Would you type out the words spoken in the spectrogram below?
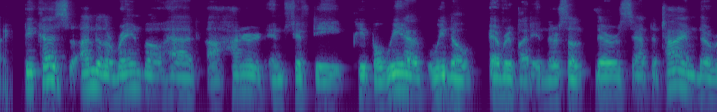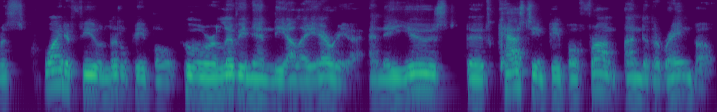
like? Because Under the Rainbow had 150 people, we have we know everybody, and there's a there's at the time there was quite a few little people who were living in the LA area, and they used the casting people from Under the Rainbow.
